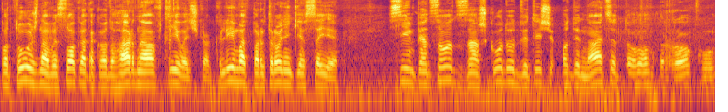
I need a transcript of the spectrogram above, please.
Потужна, висока, така от гарна автівочка. Клімат, парктроніки, все є. 7500 за шкоду 2011 року.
